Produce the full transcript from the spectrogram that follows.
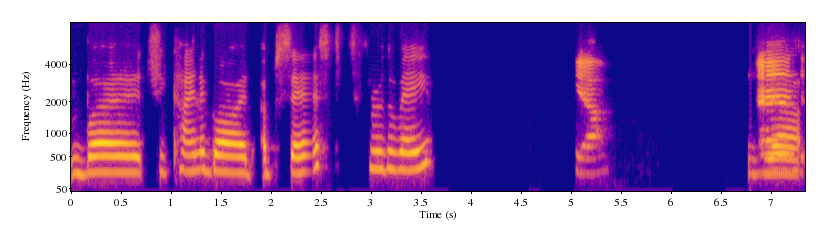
but she kind of got obsessed through the way. Yeah. yeah. And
